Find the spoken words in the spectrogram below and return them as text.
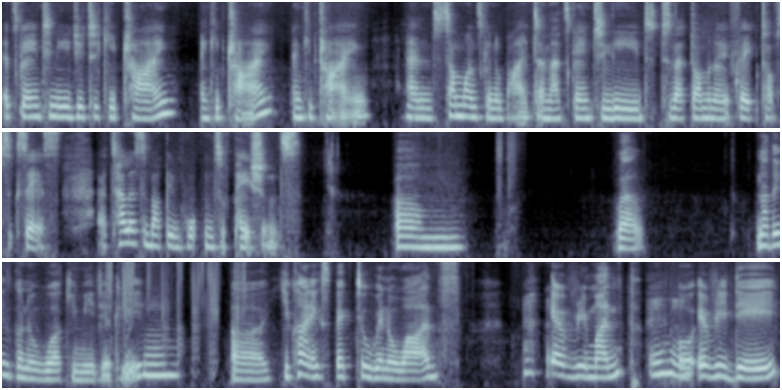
It's going to need you to keep trying and keep trying and keep trying. And someone's going to bite, and that's going to lead to that domino effect of success. Uh, tell us about the importance of patience. Um, well, nothing's going to work immediately. Uh, you can't expect to win awards every month or every day.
